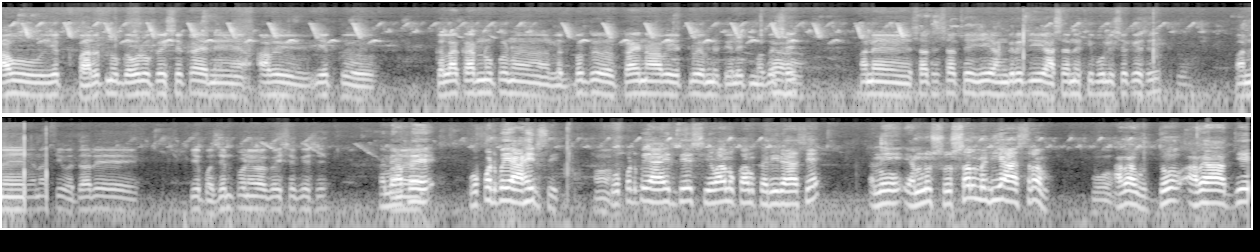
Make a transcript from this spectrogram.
આવું એક ભારતનું ગૌરવ કહી શકાય અને આવી એક કલાકારનું પણ લગભગ કાંઈ ના આવે એટલું એમને ટેલેન્ટ મગજ છે. અને સાથે સાથે એ અંગ્રેજી આસાનીથી બોલી શકે છે. અને એનાથી વધારે એ ભજન પણ એવા ગઈ શકે છે. અને આપણે પોપટભાઈ આહિર છે. પોપટભાઈ આહિર છે સેવાનું કામ કરી રહ્યા છે અને એમનું સોશિયલ મીડિયા આશ્રમ આવા ઉદ્ધો આવા જે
